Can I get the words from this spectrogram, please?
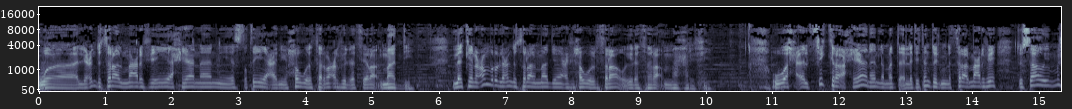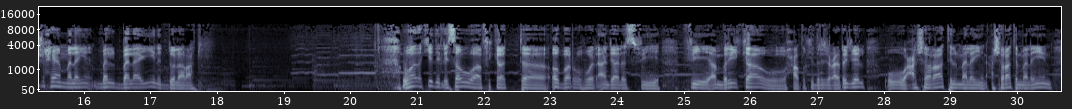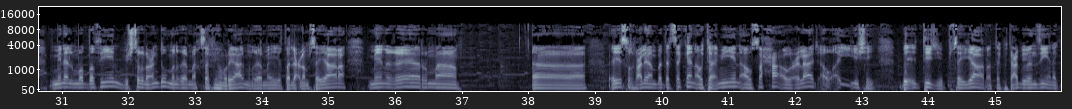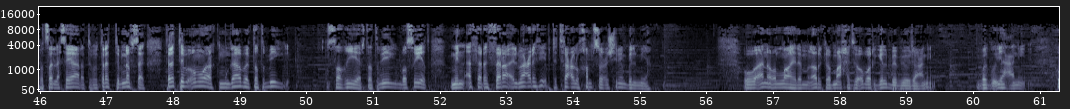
واللي عنده ثراء المعرفي أحيانا يستطيع أن يحول الثراء المعرفي إلى ثراء مادي لكن عمره اللي عنده ثراء المادي ما يعرف يحول ثراءه إلى ثراء معرفي. والفكرة أحيانا لما التي تنتج من الثراء المعرفي تساوي مش أحيانا ملايين بل بلايين الدولارات. وهذا أكيد اللي سوى فكرة آه، أوبر وهو الآن جالس في في أمريكا وحاطط كده رجل على رجل وعشرات الملايين عشرات الملايين من الموظفين بيشتغلوا عنده من غير ما يخسر فيهم ريال من غير ما يطلع لهم سيارة من غير ما آه يصرف عليهم بدل سكن أو تأمين أو صحة أو علاج أو أي شيء. بتيجي بسيارتك بتعبي بنزينك بتصلح سيارتك بترتب نفسك ترتب أمورك مقابل تطبيق صغير تطبيق بسيط من أثر الثراء المعرفي بتدفع له 25% وأنا والله لما أركب مع أحد في أوبر قلبي بيوجعني. بقول يعني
